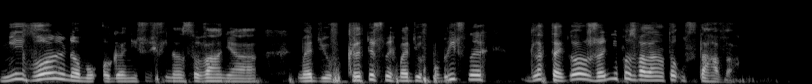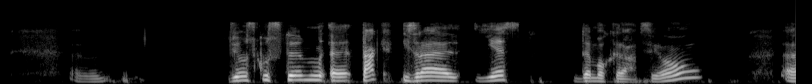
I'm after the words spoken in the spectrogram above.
nie wolno mu ograniczyć finansowania mediów, krytycznych mediów publicznych, dlatego że nie pozwala na to ustawa. W związku z tym, e, tak, Izrael jest demokracją, e,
